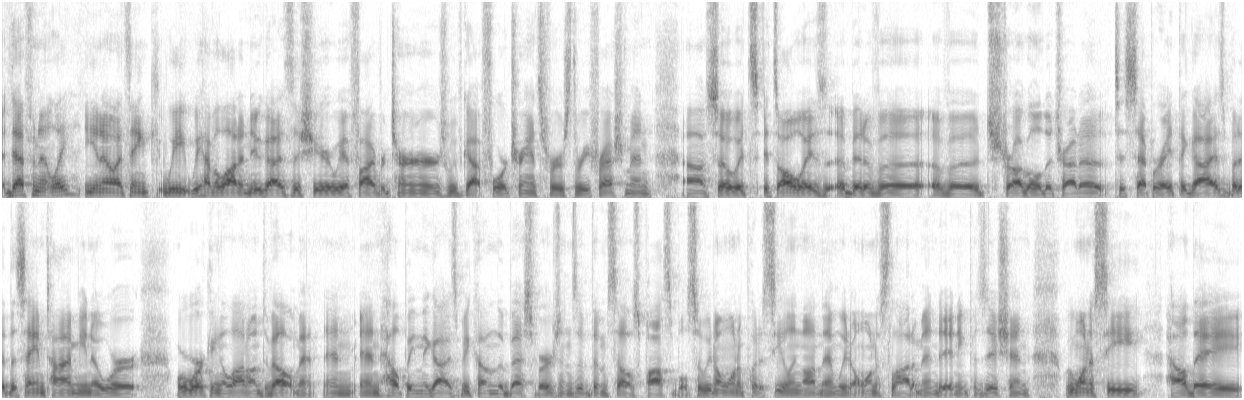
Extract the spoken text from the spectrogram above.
I, definitely, you know, I think we, we have a lot of new guys this year. We have five returners. We've got four transfers, three freshmen. Uh, so it's it's always a bit of a of a struggle to try to to separate the guys. But at the same time, you know, we're we're working a lot on development and and helping the guys become the best versions of themselves possible. So we don't want to put a ceiling on them. We don't want to slot them into any position. We want to see how they,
